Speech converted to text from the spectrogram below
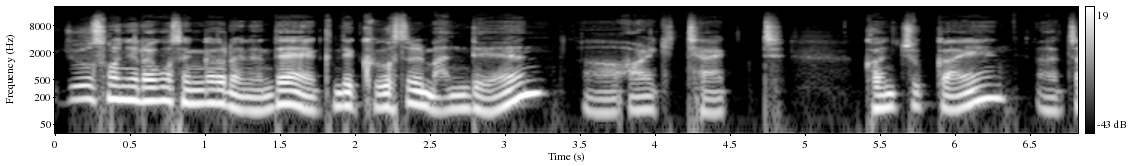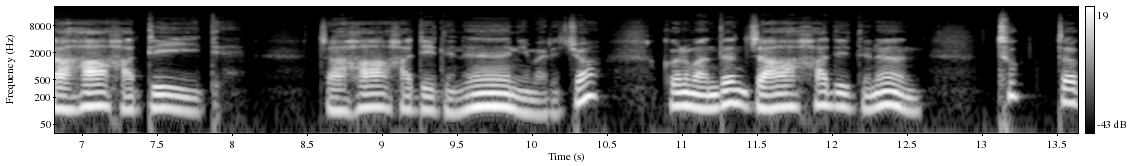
우주선이라고 생각을 했는데 근데 그것을 만든 어, architect 건축가인 어, 자하 하디드 자하 하디드는 이 말이죠. 그걸 만든 자하 하디드는 took the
